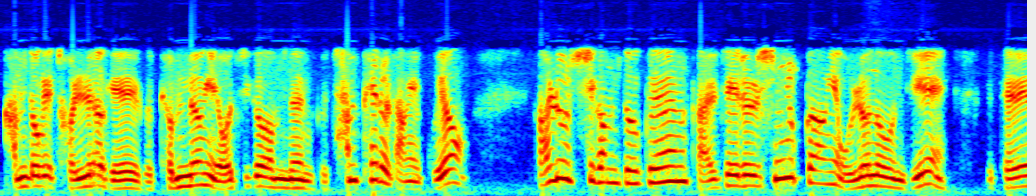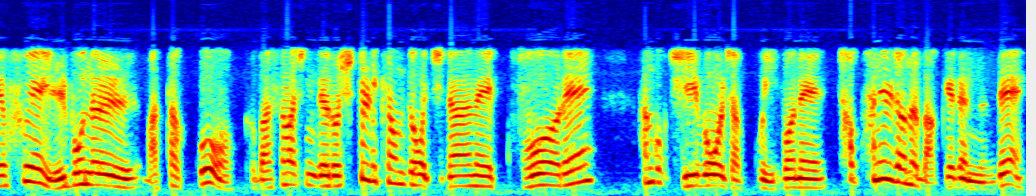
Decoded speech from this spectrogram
감독의 전략에 그 변명의 여지가 없는 그 참패를 당했고요. 할릴호지치 감독은 알제리를 16강에 올려놓은 뒤에 대회 후에 일본을 맡았고 그 말씀하신 대로 슈틀리케 감독은 지난해 9월에 한국 지휘봉을 잡고 이번에 첫 한일전을 맡게 됐는데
